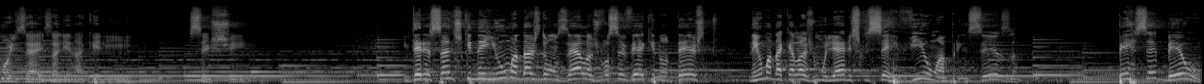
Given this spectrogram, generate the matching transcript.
Moisés ali naquele cestinho. Interessante que nenhuma das donzelas, você vê aqui no texto, nenhuma daquelas mulheres que serviam a princesa percebeu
